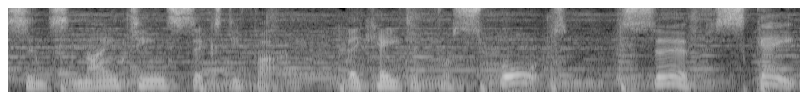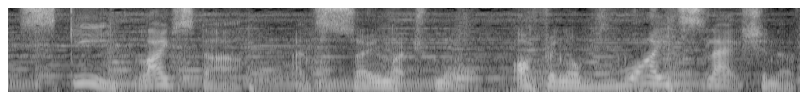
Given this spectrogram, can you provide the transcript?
since 1965. They cater for sport, surf, skate, ski, lifestyle, and so much more, offering a wide selection of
